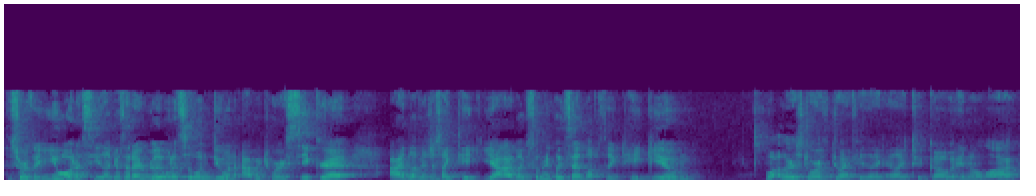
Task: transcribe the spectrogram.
the stores that you want to see. Like I said, I really want to still do one at Victoria's Secret. I'd love to just like take, yeah, I've like so many places I'd love to like take you. What other stores do I feel like I like to go in a lot?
